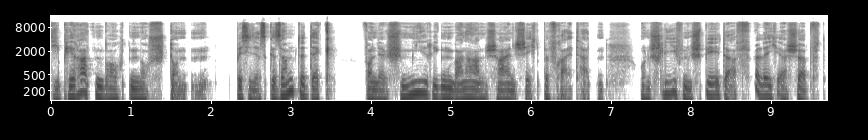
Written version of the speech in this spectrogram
Die Piraten brauchten noch Stunden, bis sie das gesamte Deck von der schmierigen Bananenscheinschicht befreit hatten und schliefen später völlig erschöpft,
